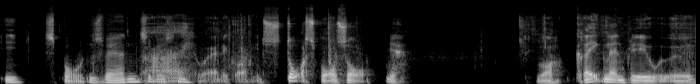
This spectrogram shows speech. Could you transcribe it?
i sportens verden, Sebastian. Ej, hvor er det godt. Et stort sportsår, Ja. hvor Grækenland blev øh,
